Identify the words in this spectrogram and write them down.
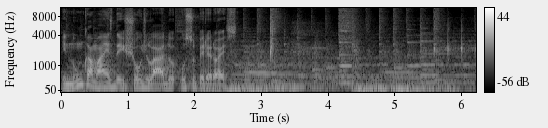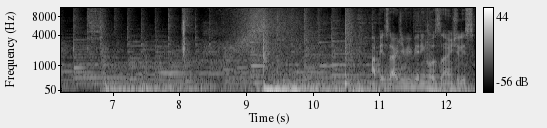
e nunca mais deixou de lado os super-heróis. Apesar de viver em Los Angeles,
